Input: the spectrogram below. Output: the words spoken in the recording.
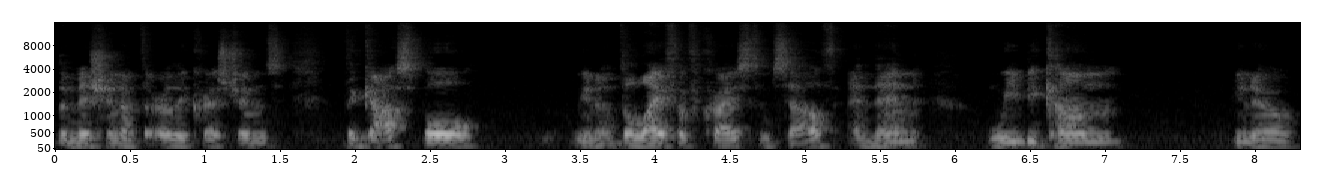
the mission of the early Christians, the gospel, you know, the life of Christ Himself, and then we become, you know,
